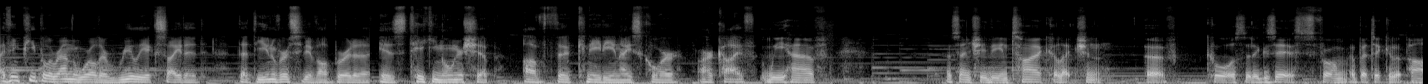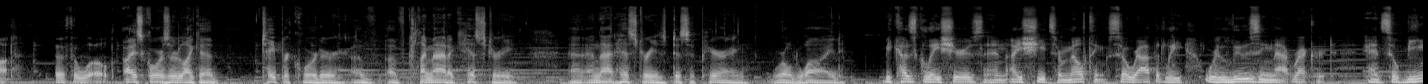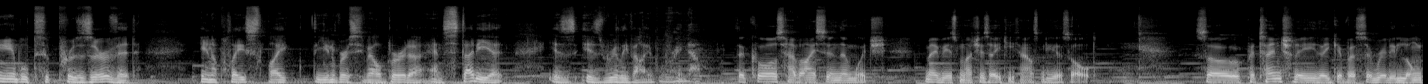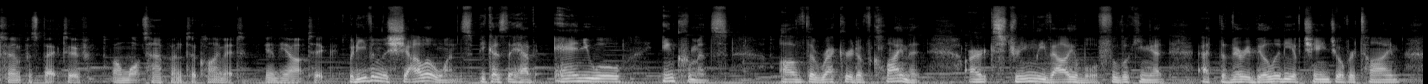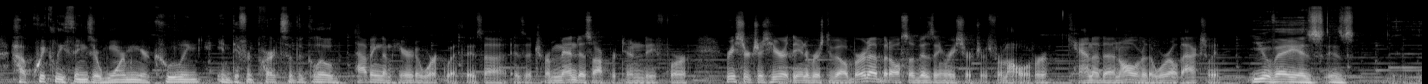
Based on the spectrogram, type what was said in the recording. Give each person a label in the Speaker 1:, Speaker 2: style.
Speaker 1: I think people around the world are really excited that the University of Alberta is taking ownership of the Canadian Ice Core archive.
Speaker 2: We have essentially the entire collection of cores that exists from a particular part of the world.
Speaker 3: Ice cores are like a tape recorder of, of climatic history, and, and that history is disappearing worldwide.
Speaker 1: Because glaciers and ice sheets are melting so rapidly, we're losing that record. And so being able to preserve it in a place like the University of Alberta and study it is, is really valuable right now.
Speaker 2: The cores have ice in them which may be as much as 80,000 years old. So potentially they give us a really long-term perspective on what's happened to climate in the Arctic.
Speaker 1: But even the shallow ones, because they have annual increments of the record of climate are extremely valuable for looking at, at the variability of change over time, how quickly things are warming or cooling in different parts of the globe.
Speaker 4: Having them here to work with is a, is a tremendous opportunity for researchers here at the University of Alberta, but also visiting researchers from all over Canada and all over the world actually.
Speaker 3: U of A is, is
